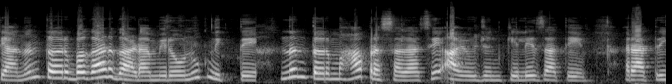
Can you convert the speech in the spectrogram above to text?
त्यानंतर बगाड गाडा मिरवणूक निघते. नंतर महाप्रसादाचे आयोजन केले जाते. रात्री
